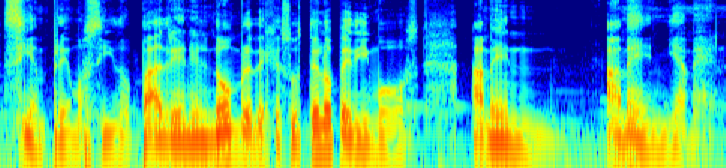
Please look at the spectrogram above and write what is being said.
siempre hemos sido. Padre, en el nombre de Jesús te lo pedimos. Amén, amén y amén.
